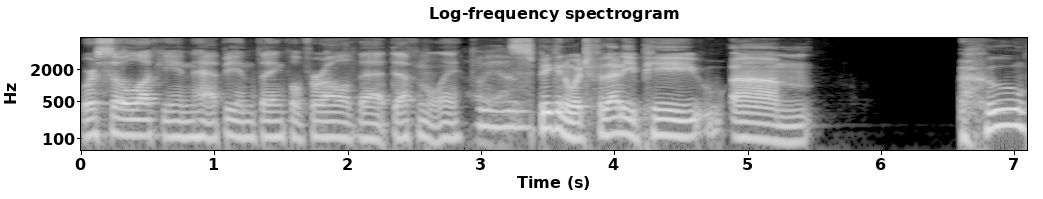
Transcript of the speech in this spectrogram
we're so lucky and happy and thankful for all of that. Definitely. Oh, yeah. Speaking of which, for that EP, um, who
